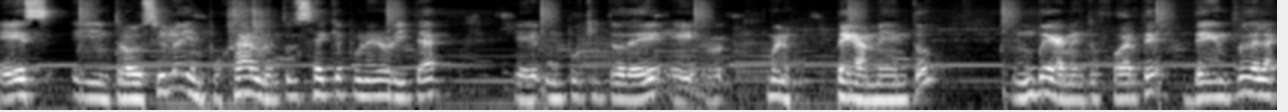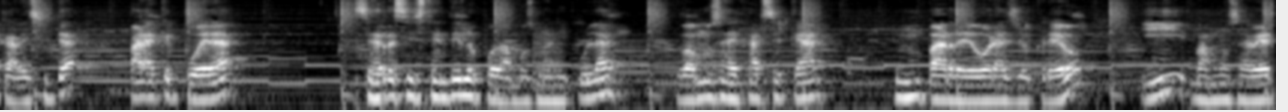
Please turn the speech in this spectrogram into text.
es introducirlo y empujarlo. Entonces hay que poner ahorita un poquito de, bueno, pegamento un pegamento fuerte dentro de la cabecita para que pueda ser resistente y lo podamos manipular. Lo vamos a dejar secar un par de horas yo creo y vamos a ver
